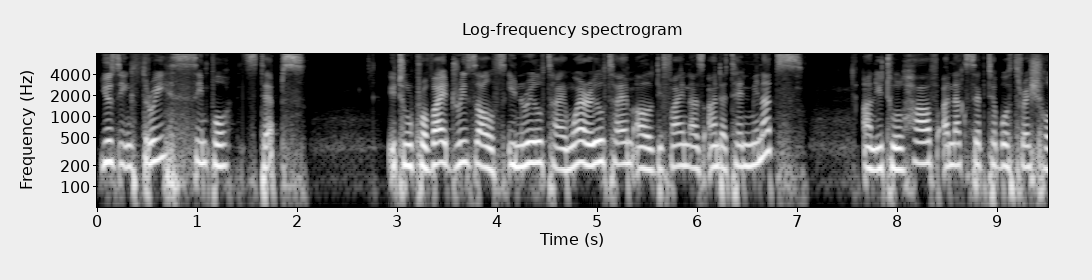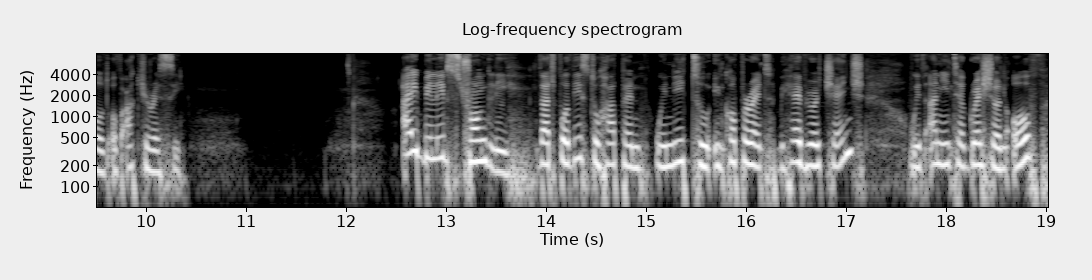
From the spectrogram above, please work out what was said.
using three simple steps. It will provide results in real time, where real time I'll define as under 10 minutes and it will have an acceptable threshold of accuracy. I believe strongly that for this to happen, we need to incorporate behavioral change with an integration of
